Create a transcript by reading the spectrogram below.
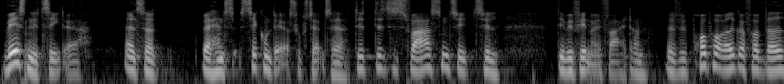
væsentligt set er. Altså, hvad hans sekundære substans er. Det, det, det svarer sådan set til det, vi finder i fighteren. Hvis vi prøver på at redegøre for, hvad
